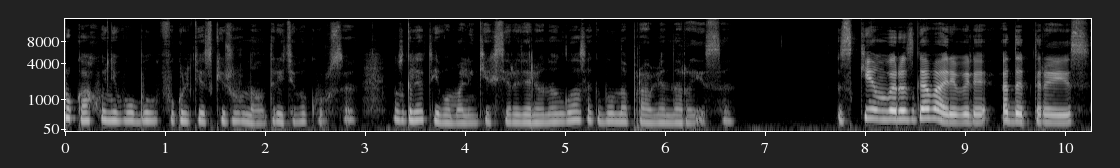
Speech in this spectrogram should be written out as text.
Руках у него был факультетский журнал третьего курса. Взгляд его маленьких серо-зеленых глазок был направлен на Рейса. «С кем вы разговаривали, адепт Рейс?»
